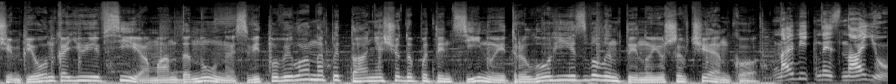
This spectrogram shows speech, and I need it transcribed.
Чемпіонка UFC Аманда Нунес відповіла на питання щодо потенційної трилогії з Валентиною Шевченко. Навіть не знаю.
